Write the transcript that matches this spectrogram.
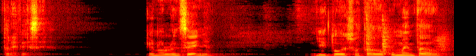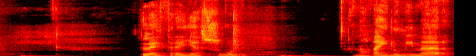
tres veces que no lo enseñan. Y todo eso está documentado. La estrella azul nos va a iluminar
